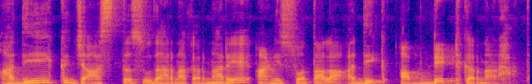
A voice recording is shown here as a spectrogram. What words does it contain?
अधिक जास्त सुधारणा करणारे आणि स्वतःला अधिक अपडेट करणार आहात.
